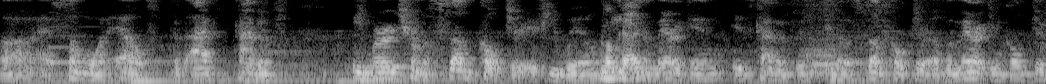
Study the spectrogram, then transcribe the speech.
uh, as someone else because I've kind of emerged from a subculture, if you will. Okay. Haitian American is kind of you know a subculture of American culture,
